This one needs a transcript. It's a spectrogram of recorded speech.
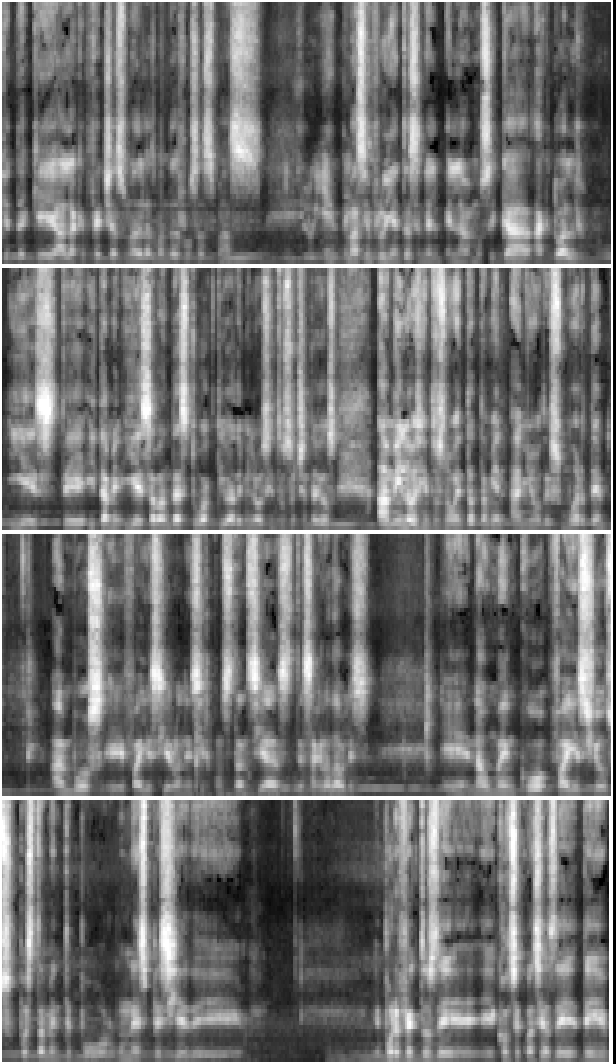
que, te- que a la fecha es una de las bandas rusas más, Influyente. más influyentes en, el- en la música actual. Y, este, y, también, y esa banda estuvo activa de 1982 a 1990, también año de su muerte. Ambos eh, fallecieron en circunstancias desagradables. Eh, Naumenko falleció supuestamente por una especie de... eh, por efectos de... consecuencias de,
